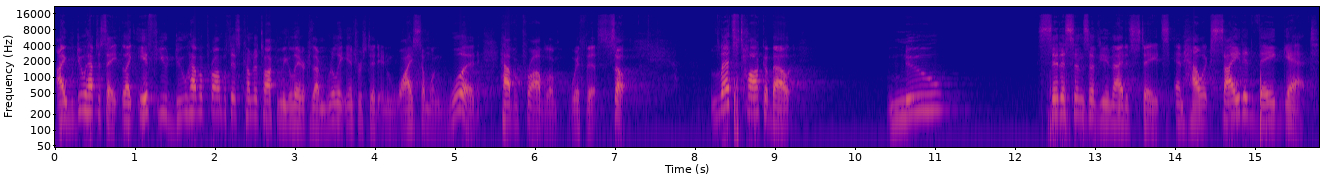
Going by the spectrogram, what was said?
I do have to say, like, if you do have a problem with this, come to talk to me later because I'm really interested in why someone would have a problem with this. So, let's talk about new citizens of the United States and how excited they get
